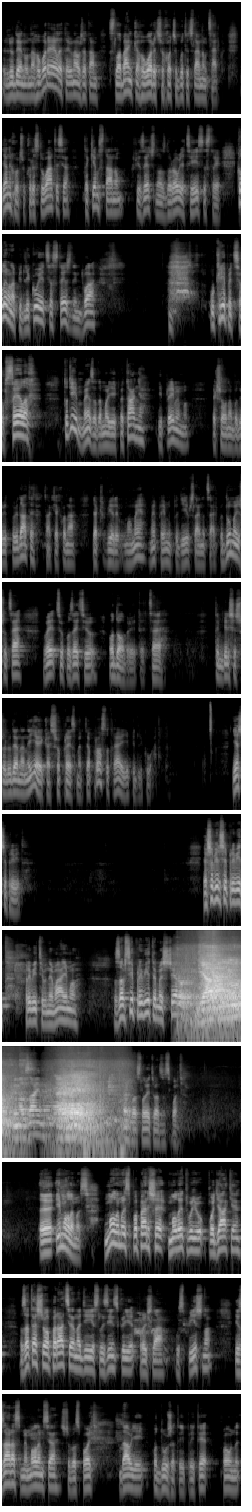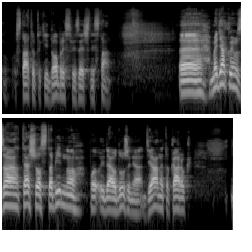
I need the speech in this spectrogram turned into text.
людину наговорили, та й вона вже там слабенька говорить, що хоче бути членом церкви. Я не хочу користуватися таким станом фізичного здоров'я цієї сестри. Коли вона підлікується з тиждень-два, укріпиться в силах, тоді ми задамо їй питання і приймемо. Якщо вона буде відповідати, так як вона, як віримо ми, ми приймемо тоді в члени церкви. Думаю, що це ви цю позицію одобрюєте. Це тим більше, що людина не є якась що при смерті, а просто треба її підлікувати. Є ще привіт. Якщо більше привіт, привітів не маємо. За всі привіти ми щиро Дякую. і навзаєм. Так благословить вас Господь. Е, і молимось. Молимось, по-перше, молитвою подяки за те, що операція Надії Слезінської пройшла успішно. І зараз ми молимося, щоб Господь дав їй одужати і прийти стати в такий добрий фізичний стан. Е, Ми дякуємо за те, що стабільно йде одужання Діани Токарок,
